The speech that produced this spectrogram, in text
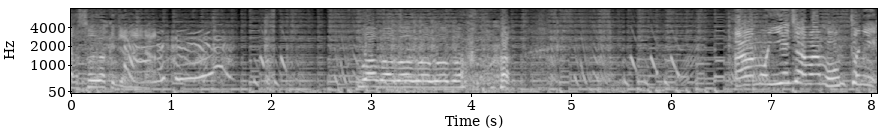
や、そういうわけじゃないな。うわわわわわわ。あーもう家じゃん、もう本当に。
